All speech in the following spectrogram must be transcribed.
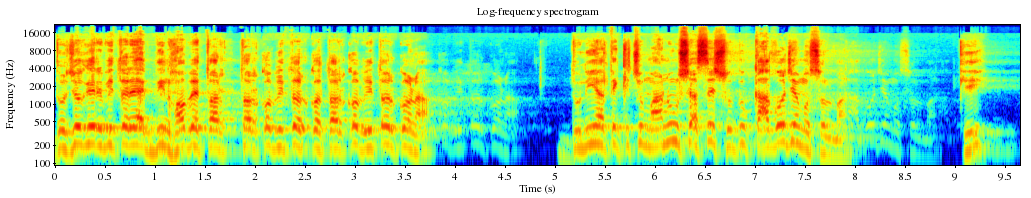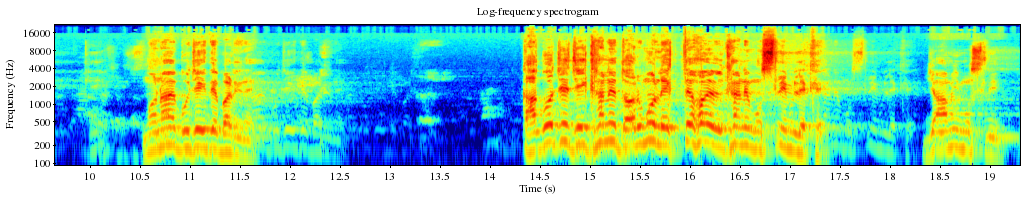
দুযোগের ভিতরে একদিন হবে তর- তর্ক বিতর্ক তর্ক বিতর্ক না। দুনিয়াতে কিছু মানুষ আছে শুধু কাগজে মুসলমান। কি? মনে হয় বুঝাইতে পারি নাই। কাগজে যেখানে ধর্ম লিখতে হয়, ওইখানে মুসলিম লেখে। যে আমি মুসলিম।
